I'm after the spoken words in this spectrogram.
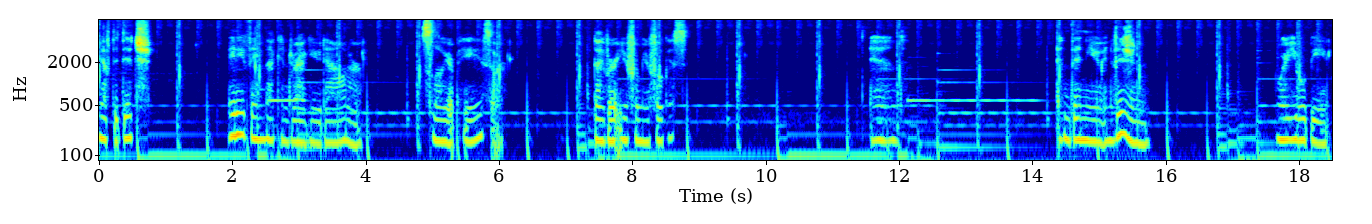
You have to ditch anything that can drag you down or slow your pace or divert you from your focus. And and then you envision where you will be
